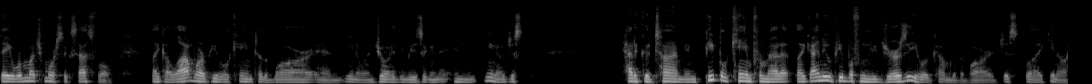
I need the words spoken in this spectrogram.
they were much more successful. Like a lot more people came to the bar and you know enjoyed the music and, and you know just had a good time. And people came from out of, Like I knew people from New Jersey who would come to the bar just like, you know,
